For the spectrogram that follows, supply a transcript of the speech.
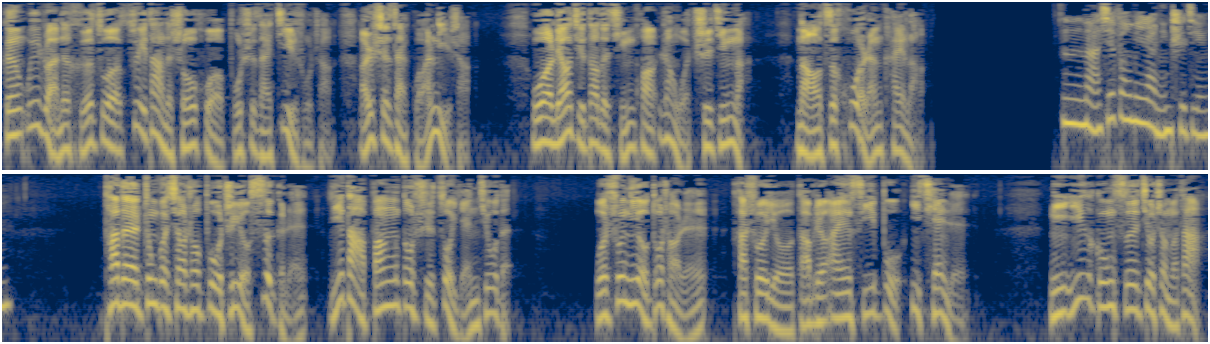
跟微软的合作最大的收获不是在技术上，而是在管理上。我了解到的情况让我吃惊啊，脑子豁然开朗。嗯，哪些方面让您吃惊？他的中国销售部只有四个人，一大帮都是做研究的。我说你有多少人？他说有 WINC 部一千人。你一个公司就这么大，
